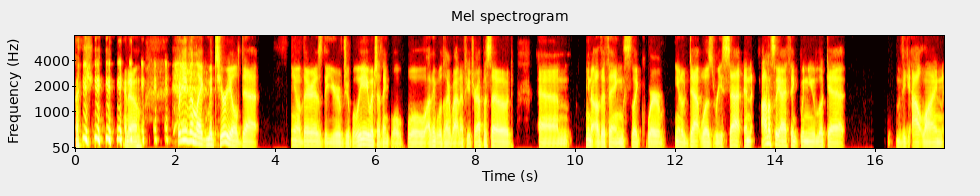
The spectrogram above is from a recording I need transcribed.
you know but even like material debt you know there is the year of jubilee which i think we'll we'll i think we'll talk about in a future episode and you know other things like where you know debt was reset and honestly i think when you look at the outline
